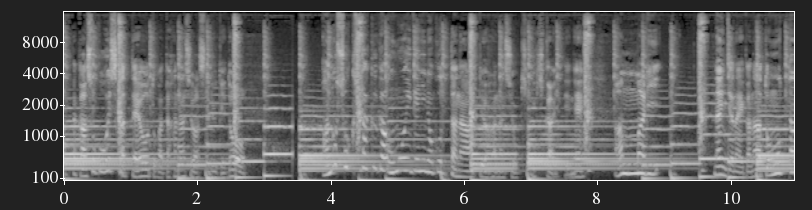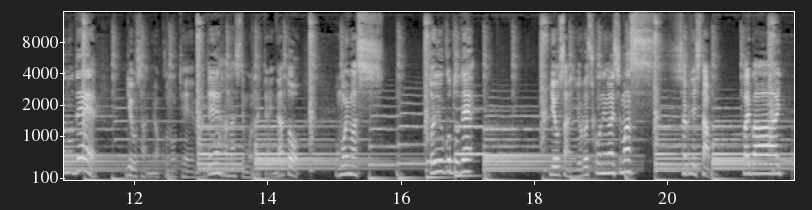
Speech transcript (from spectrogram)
なんかあそこ美味しかったよとかって話はするけどあの食卓が思い出に残ったなっていう話を聞く機会ってね、あんまりないんじゃないかなと思ったので、りょうさんにはこのテーマで話してもらいたいなと思います。ということで、りょうさんよろしくお願いします。シャビでした。バイバイ。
